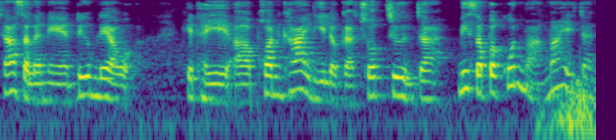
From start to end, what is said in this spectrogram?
ชาสะระแนดื่มแล้วเฮ็ดให้อ่าผ่อนคลายดีแล้วก็สดชื่นจ้ามีสรรพคุณมากมายจัน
